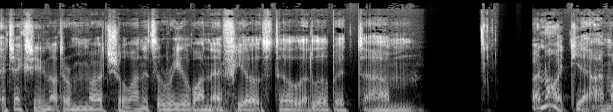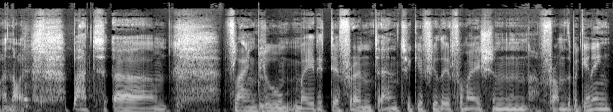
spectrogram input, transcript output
it's actually not a virtual one, it's a real one. I feel still a little bit. Um, annoyed. Yeah, I'm annoyed. But um, Flying Blue made it different. And to give you the information from the beginning,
